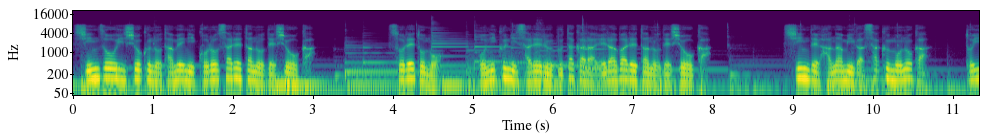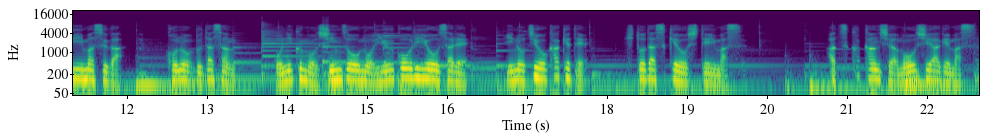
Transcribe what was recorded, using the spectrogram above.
心臓移植のために殺されたのでしょうか？それとも、お肉にされる豚から選ばれたのでしょうか？死んで花見が咲くものか、と言いますが、この豚さん、お肉も心臓も有効利用され、命を懸けて、人助けをしています。厚く感謝申し上げます。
